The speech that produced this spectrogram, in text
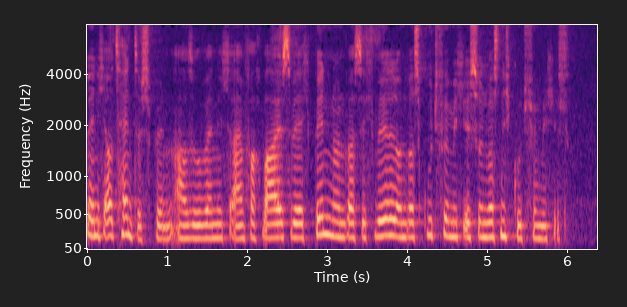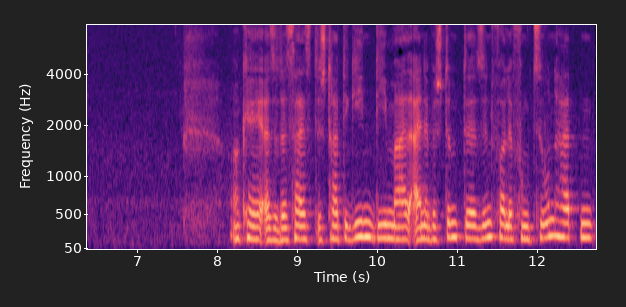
wenn ich authentisch bin. Also wenn ich einfach weiß, wer ich bin und was ich will und was gut für mich ist und was nicht gut für mich ist. Okay, also das heißt, Strategien, die mal eine bestimmte sinnvolle Funktion hatten,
